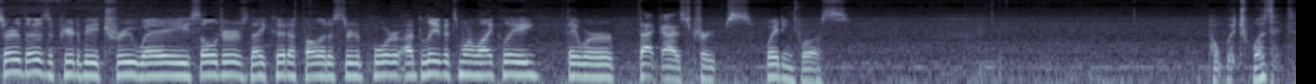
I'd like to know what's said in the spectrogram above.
Sir, those appear to be true way soldiers. They could have followed us through the portal. I believe it's more likely they were that guy's troops waiting for us. But which was it?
